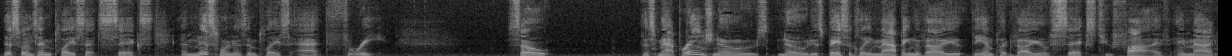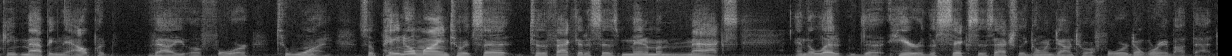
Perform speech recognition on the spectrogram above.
this one's in place at 6, and this one is in place at 3. So this map range node, is basically mapping the value, the input value of 6 to 5 and mapping, mapping the output value of 4 to 1. So pay no mind to it to the fact that it says minimum max and the, let, the here the 6 is actually going down to a 4 don't worry about that.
